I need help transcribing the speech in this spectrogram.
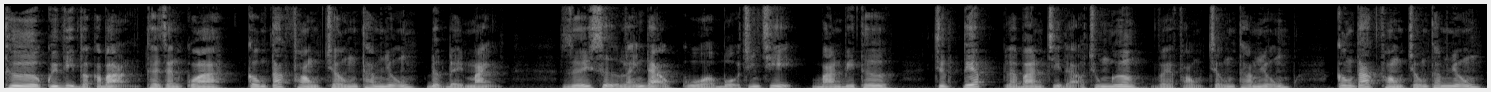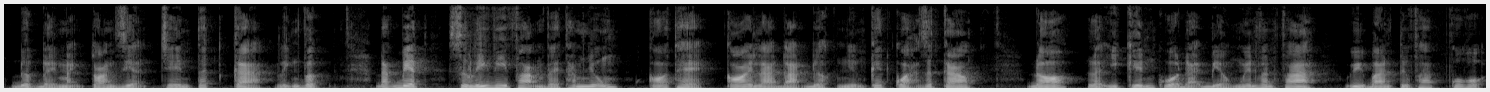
Thưa quý vị và các bạn, thời gian qua, công tác phòng chống tham nhũng được đẩy mạnh dưới sự lãnh đạo của Bộ Chính trị, Ban Bí thư, trực tiếp là Ban chỉ đạo Trung ương về phòng chống tham nhũng. Công tác phòng chống tham nhũng được đẩy mạnh toàn diện trên tất cả lĩnh vực. Đặc biệt, xử lý vi phạm về tham nhũng có thể coi là đạt được những kết quả rất cao. Đó là ý kiến của đại biểu Nguyễn Văn Pha, Ủy ban Tư pháp Quốc hội.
